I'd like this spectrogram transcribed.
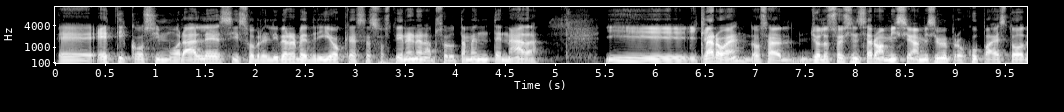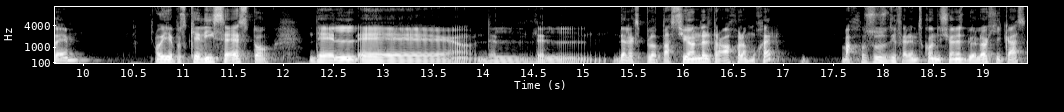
eh, éticos y morales y sobre el libre albedrío que se sostienen en absolutamente nada. Y, claro, ¿eh? O sea, yo les soy sincero, a mí, a mí sí me preocupa esto de... Oye, pues, ¿qué dice esto del, eh, de la explotación del trabajo de la mujer? Bajo sus diferentes condiciones biológicas,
